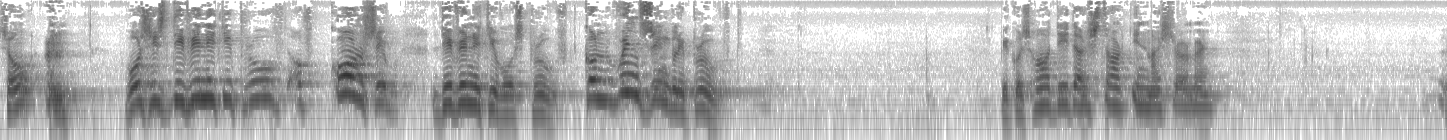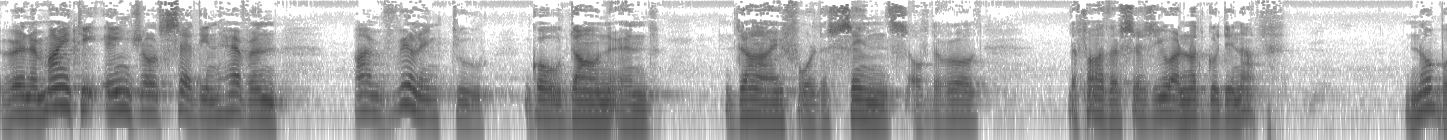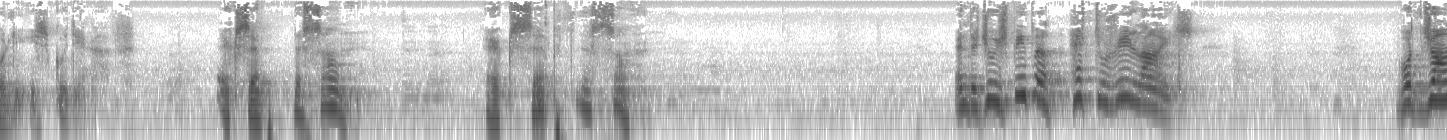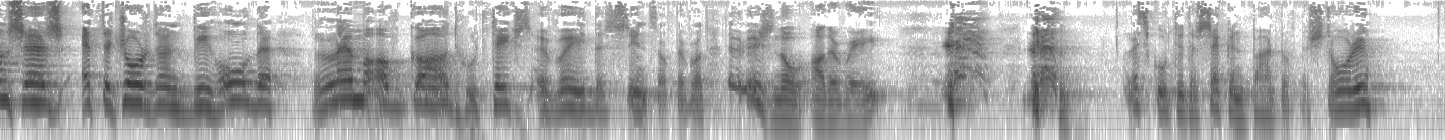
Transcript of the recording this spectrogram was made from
so was his divinity proved? Of course, divinity was proved, convincingly proved. Because how did I start in my sermon? When a mighty angel said in heaven, I'm willing to go down and die for the sins of the world, the Father says, You are not good enough. Nobody is good enough except the Son. Except the Son. And the Jewish people had to realize what John says at the Jordan, behold the Lamb of God who takes away the sins of the world. There is no other way. Let's go to the second part of the story,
